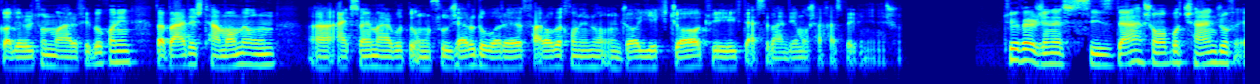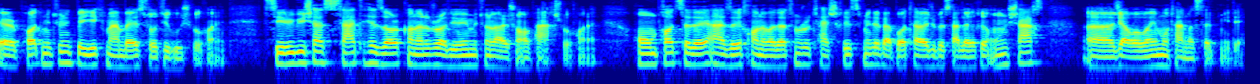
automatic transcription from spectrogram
گالریتون معرفی بکنین و بعدش تمام اون عکس های مربوط به اون سوژه رو دوباره فرا بخونین و اونجا یک جا توی یک دسته بندی مشخص ببینینشون. توی version 13 شما با چند جفت AirPod می‌تونید به یک منبع صوتی گوش بکنید. Siri بیش از 100 هزار کانال رادیویی می‌تونه برای شما پخش بکنه. HomePod صدای اعضای خانوادهتون رو تشخیص میده و با توجه به سلایق اون شخص جوابای متناسب میده.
